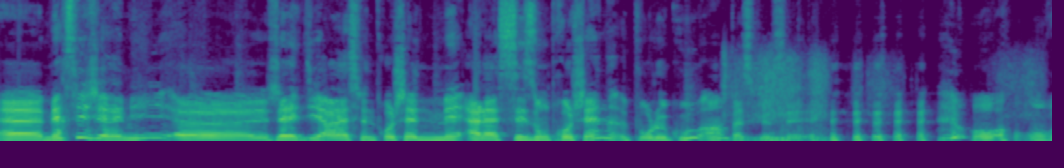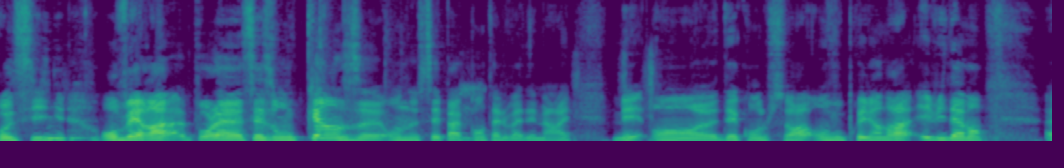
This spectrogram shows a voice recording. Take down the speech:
Euh, merci Jérémy. Euh, J'allais dire à la semaine prochaine, mais à la saison prochaine pour le coup, hein, parce que c'est on, on resigne. On verra pour la saison 15. On ne sait pas quand elle va démarrer, mais euh, dès qu'on le saura, on vous préviendra évidemment. Et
